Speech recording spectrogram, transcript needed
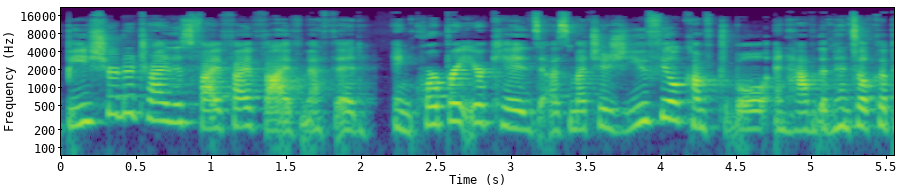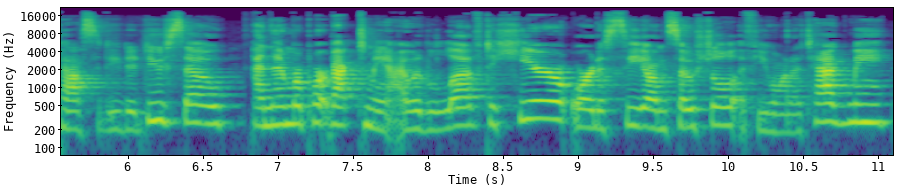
be sure to try this 555 method. Incorporate your kids as much as you feel comfortable and have the mental capacity to do so, and then report back to me. I would love to hear or to see on social if you want to tag me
